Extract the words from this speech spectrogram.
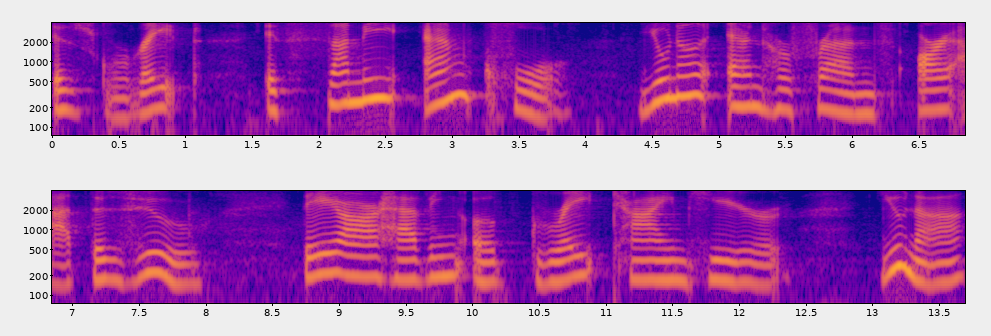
is great. It's sunny and cool. Yuna and her friends are at the zoo. They are having a great time here. Yuna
